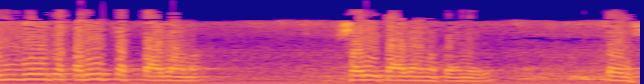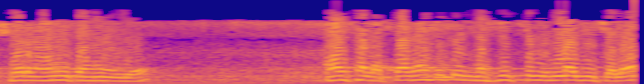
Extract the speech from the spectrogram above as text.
پنڈیوں کے قریب تک پاجامہ، شری پاجامہ پہنے ہوئے تو شیروانی پہنے ہوئے۔ ایسا لگتا تھا کہ کوئی مسجد سے ملا جی چلے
